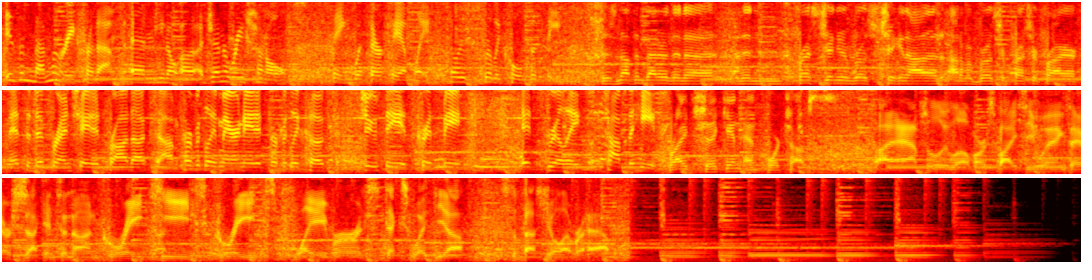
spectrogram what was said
is a memory for them and, you know, a, a generational thing with their family. It's always really cool to see. There's nothing better than a, than fresh, genuine Broaster Chicken out of, out of a Broaster pressure fryer. It's a differentiated product, um, perfectly marinated, perfectly cooked, it's juicy, it's crispy. It's really top of the heap. Fried chicken and pork chops. I absolutely love our spicy wings. Are second to none. Great heat, great flavor. It sticks with you. It's the best you'll ever have.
